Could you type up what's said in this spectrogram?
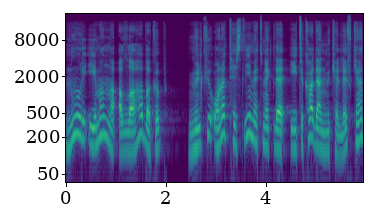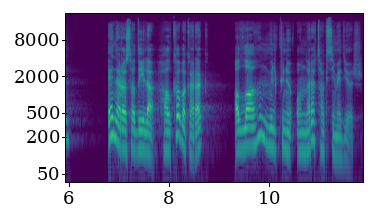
nur imanla Allah'a bakıp mülkü ona teslim etmekle itikaden mükellefken en arasadıyla halka bakarak Allah'ın mülkünü onlara taksim ediyor.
